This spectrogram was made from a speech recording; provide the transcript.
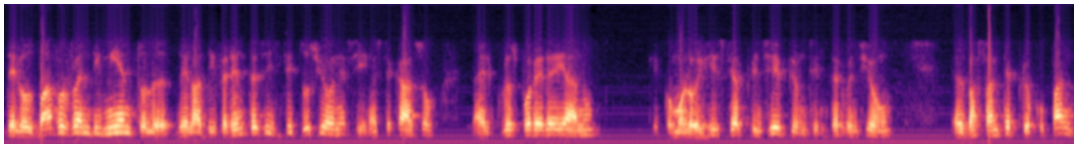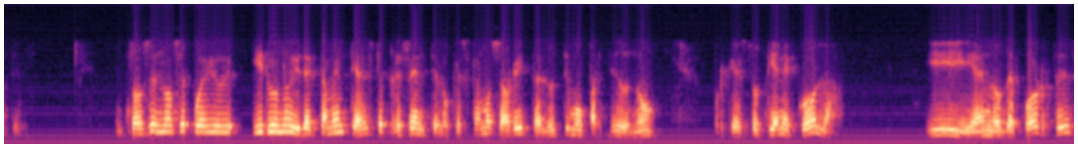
de los bajos rendimientos de las diferentes instituciones, y en este caso la del Cruz por Herediano, como lo dijiste al principio en tu intervención, es bastante preocupante. Entonces no se puede ir uno directamente a este presente, lo que estamos ahorita, el último partido, no, porque esto tiene cola. Y en los deportes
